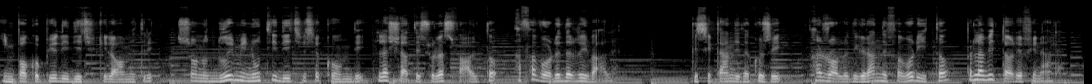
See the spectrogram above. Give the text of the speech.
In poco più di 10 km sono 2 minuti e 10 secondi lasciati sull'asfalto a favore del rivale che si candida così al ruolo di grande favorito per la vittoria finale.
